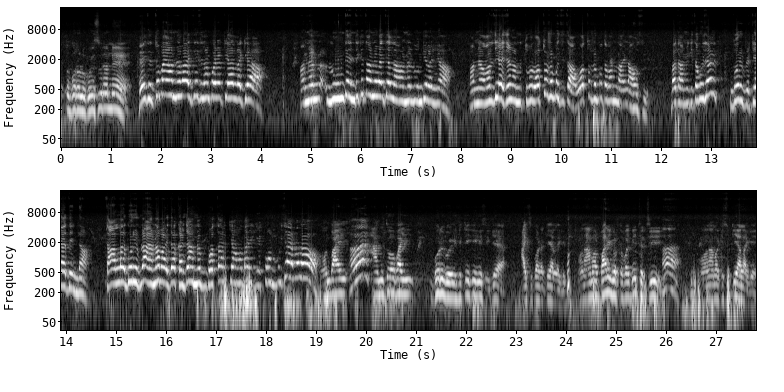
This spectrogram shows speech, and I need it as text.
এত বড় লোক হয়েছুন আপনি সেই দিন তো ভাই আপনি ভাই দিয়েছিলাম পরে টিয়ার লাগিয়া। আপনি লোন দেন দেখে তো আপনি ভাই দিলাম আপনি লোন দিলেন না। আপনি আমার দিয়েছেন আমি তোমার অত সম্পত্তি তা অত সম্পত্তি আমার নাই না হচ্ছি ভাই আমি কইছেন গরিব টিয়া দিন না। তা আল্লাহ গরিব রাখ না ভাই দেখেন যে আপনি গতা কি আমার বাড়ি কি কম বুঝে বলো। ভাই হ্যাঁ? আমি তো ভাই গরিব হয়ে গেছি টেকে গেছি কে আইসি কটা টিয়া লাগে? এখন আমার বাড়ি ঘর তো ভাই বেঁচেছি হ্যাঁ। এখন আমার কিছু টিয়া লাগে।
